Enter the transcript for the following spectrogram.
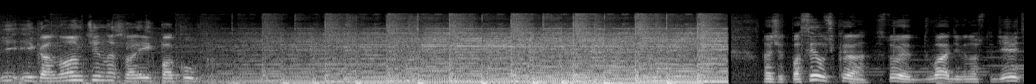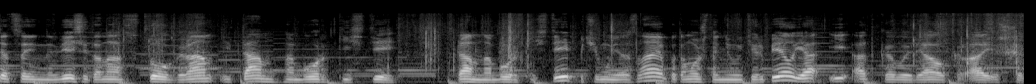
и экономьте на своих покупках. Значит, посылочка стоит 2,99 оценена, весит она 100 грамм и там набор кистей. Там набор кистей, почему я знаю, потому что не утерпел я и отковырял краешек.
